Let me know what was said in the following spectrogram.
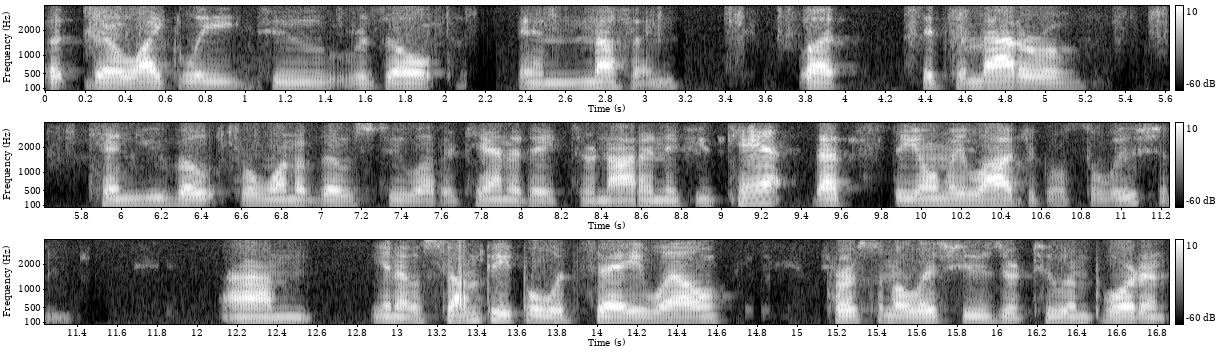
but they're likely to result in nothing. But it's a matter of can you vote for one of those two other candidates or not? And if you can't, that's the only logical solution. Um, you know, some people would say, well, personal issues are too important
